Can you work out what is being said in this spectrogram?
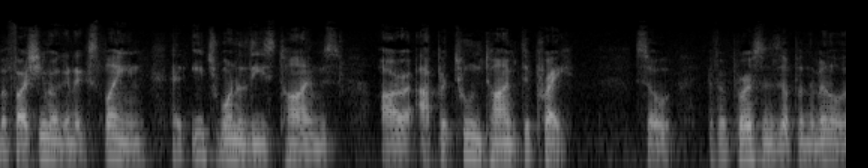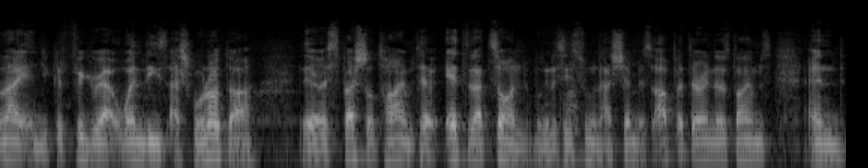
Mefarshim are going to explain that each one of these times are opportune time to pray. So if a person is up in the middle of the night and you could figure out when these ashmurot are, a special time to have et. We're going to see soon. Hashem is up at during those times, and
